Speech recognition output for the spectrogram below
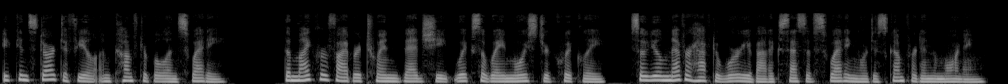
it can start to feel uncomfortable and sweaty. The microfiber twin bed sheet wicks away moisture quickly, so you'll never have to worry about excessive sweating or discomfort in the morning.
